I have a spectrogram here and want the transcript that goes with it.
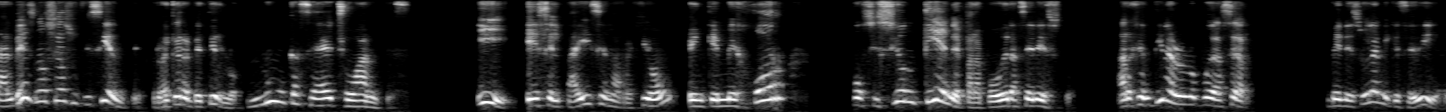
Tal vez no sea suficiente, pero hay que repetirlo, nunca se ha hecho antes y es el país en la región en que mejor posición tiene para poder hacer esto. Argentina no lo puede hacer, Venezuela ni que se diga.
